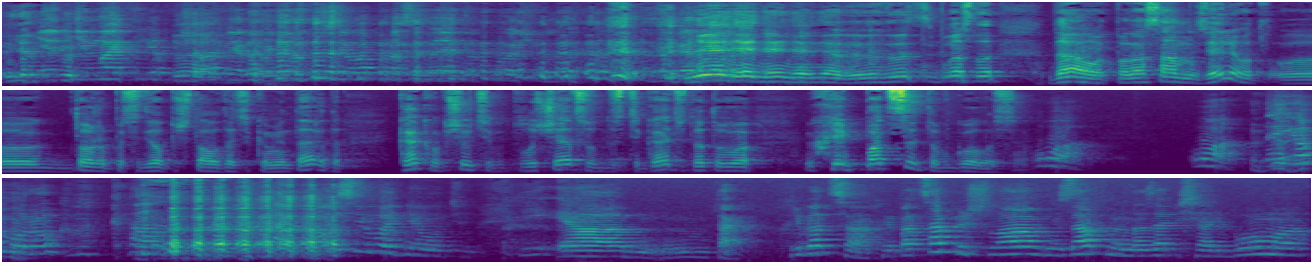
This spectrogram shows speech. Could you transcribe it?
Не отнимай хлеб человека, у него все вопросы на эту почву. Не-не-не-не-не, ну, это просто, да, вот по на самом деле, вот э, тоже посидел, почитал вот эти комментарии, то как вообще у тебя получается вот достигать вот этого хрипоцита в голосе? О, о, даем урок вокала. Кого сегодня учим? И, а, так, Хребатца. Хребатца пришла внезапно на запись альбома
